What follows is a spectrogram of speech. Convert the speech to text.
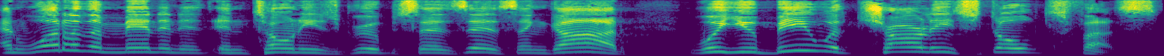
And one of the men in, in Tony's group says this, and God, will you be with Charlie Stoltzfus?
